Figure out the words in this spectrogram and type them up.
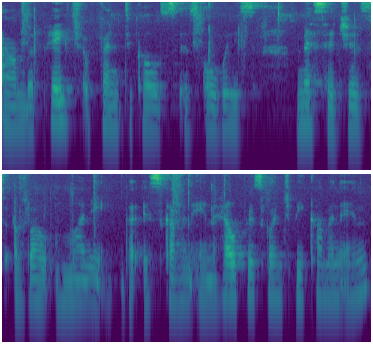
Um, the page of pentacles is always messages about money that is coming in. Help is going to be coming in.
